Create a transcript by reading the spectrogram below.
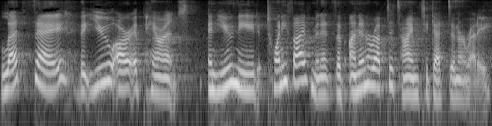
Let's say that you are a parent and you need 25 minutes of uninterrupted time to get dinner ready.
